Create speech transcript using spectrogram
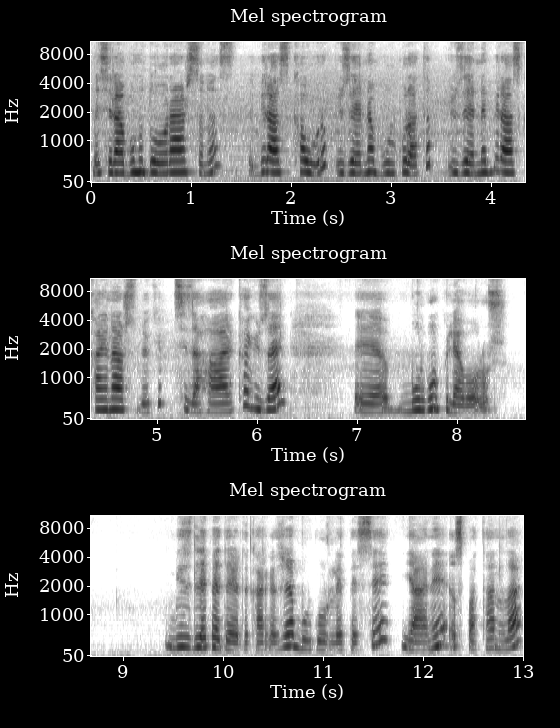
Mesela bunu doğrarsınız. Biraz kavurup üzerine bulgur atıp üzerine biraz kaynar su döküp size harika güzel e, bulgur pilavı olur. Biz lepe derdik arkadaşlar. Bulgur lepesi yani ıspatanla.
